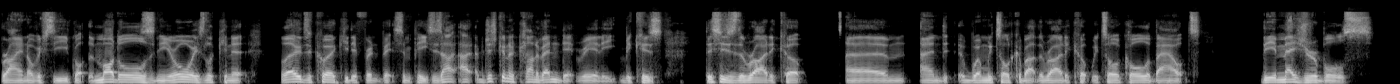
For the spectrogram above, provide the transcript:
Brian, obviously you've got the models, and you're always looking at loads of quirky different bits and pieces. I, I'm just going to kind of end it really because this is the Ryder Cup um, and when we talk about the Ryder Cup, we talk all about the immeasurables.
